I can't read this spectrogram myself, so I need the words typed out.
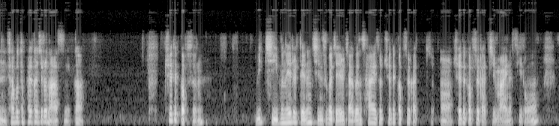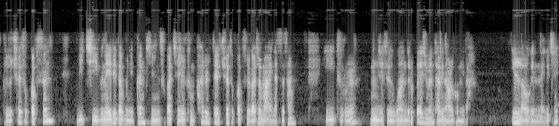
음, 4부터 8까지로 나왔으니까 최대값은 위치 2분의 1일 때는 진수가 제일 작은 4에서 최대값을 갖죠. 어, 최대값을 갖지. 마이너스 2로. 그리고 최소값은 위치 2분의 1이다 보니까 진수가 제일 큰 8일 때 최소값을 가져. 마이너스 3. 이 둘을 문제에서 요구한 대로 빼주면 답이 나올 겁니다. 1 나오겠네. 그치?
